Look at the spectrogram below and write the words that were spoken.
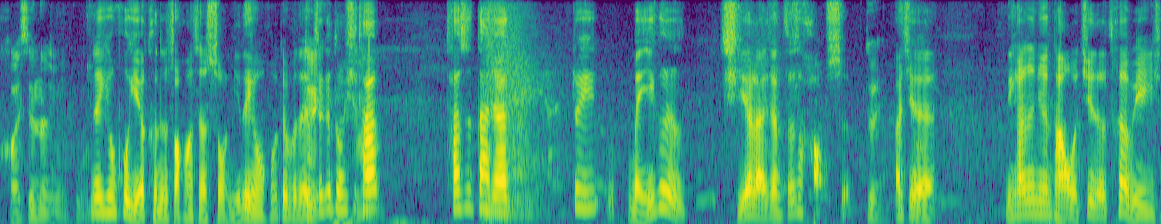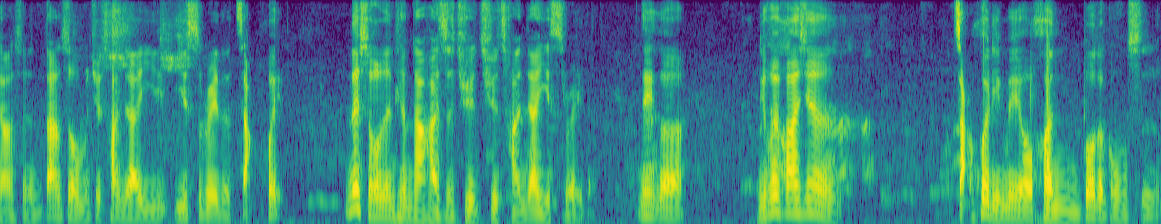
核心的用户，那用户也可能转化成索尼的用户，对不对？这个东西它它是大家。对于每一个企业来讲，这是好事。对，而且你看任天堂，我记得特别印象深。当时我们去参加 E E three 的展会，那时候任天堂还是去去参加 E three 的。那个你会发现，展会里面有很多的公司，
